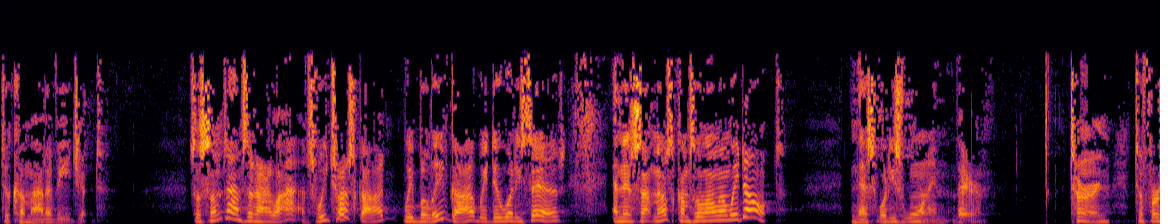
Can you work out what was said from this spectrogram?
to come out of Egypt. So sometimes in our lives, we trust God, we believe God, we do what He says, and then something else comes along and we don't. And that's what He's warning there. Turn to 1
